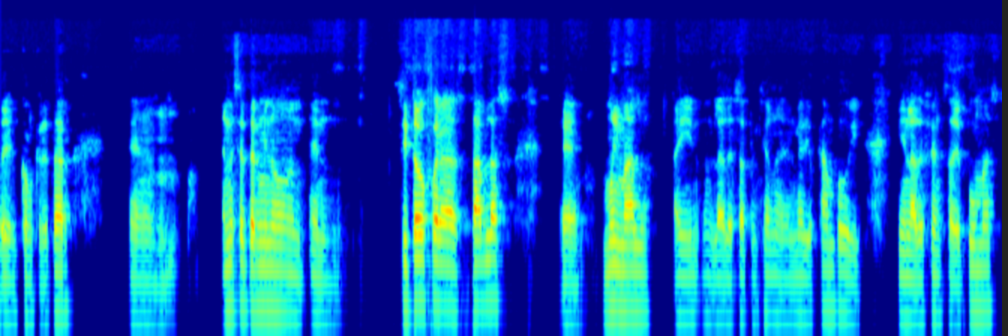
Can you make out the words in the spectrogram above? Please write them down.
eh, concretar. Em, en ese término, en, si todo fuera tablas, eh, muy mal ahí la desatención en el medio campo y en la defensa de Pumas.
